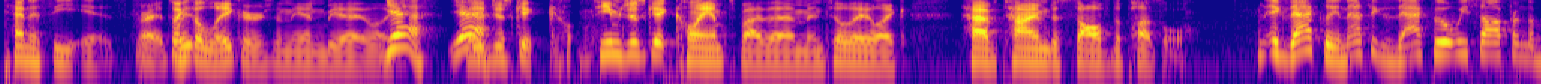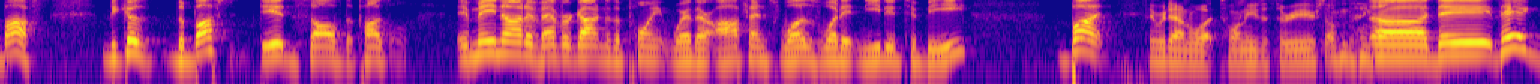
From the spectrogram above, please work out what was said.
Tennessee is. Right, it's like With- the Lakers in the NBA. Like, Yeah, yeah. They just get teams just get clamped by them until they like have time to solve the puzzle. Exactly, and that's exactly what we saw from the Buffs because the Buffs did solve the puzzle. It may not have ever gotten to the point where their offense was what it needed to be, but They were down what twenty to three or something. uh, they they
